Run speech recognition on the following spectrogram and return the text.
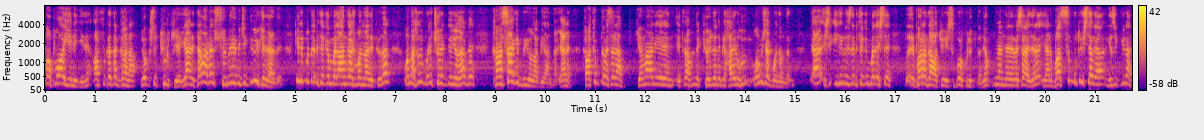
Papua Yeni Gine, Afrika'da Gana, yok işte Türkiye. Yani tamamen sömürebilecekleri ülkelerde. Gelip burada bir takım böyle angajmanlar yapıyorlar. Ondan sonra böyle çörekleniyorlar ve kanser gibi büyüyorlar bir anda. Yani kalkıp da mesela Kemaliye'nin etrafında köylerine bir hayır olmayacak bu adamların. Ya işte ilimizde bir takım böyle işte e, para dağıtıyor spor kulüplerine. Yok bilmem ne vesaire. Yani batsın bu tür işler ya. Yazık günah.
